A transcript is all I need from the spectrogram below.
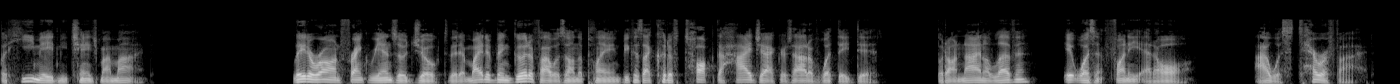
but he made me change my mind. Later on, Frank Rienzo joked that it might have been good if I was on the plane because I could have talked the hijackers out of what they did. But on 9 11, it wasn't funny at all. I was terrified.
